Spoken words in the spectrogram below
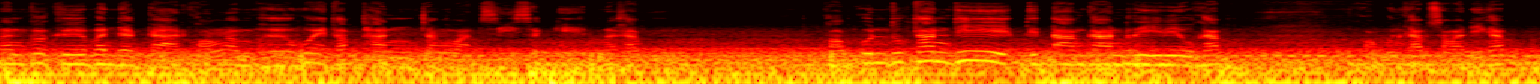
นั่นก็คือบรรยากาศของอำเภอห้วยทับทันจังหวัดศรีสะเกดนะครับ ขอบคุณทุกท่านที่ติดตามการรีวิวครับ ขอบคุณครับ สวัสดีครับ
